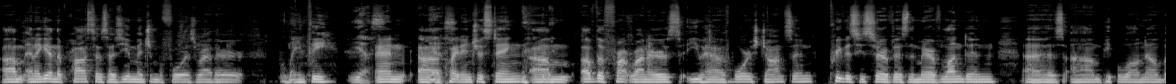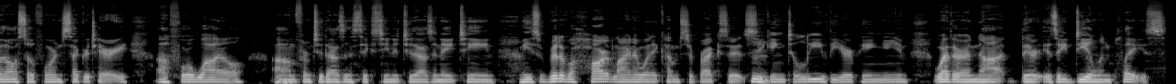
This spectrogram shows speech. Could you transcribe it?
Um, and again, the process, as you mentioned before, is rather lengthy Yes. and uh, Yes. quite interesting. Um, of the front runners, you have Boris Johnson, previously served as the mayor of London, as um, people well know, but also foreign secretary uh, for a while. Um, from 2016 to 2018. He's a bit of a hardliner when it comes to Brexit, seeking to leave the European Union, whether or not there is a deal in place.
